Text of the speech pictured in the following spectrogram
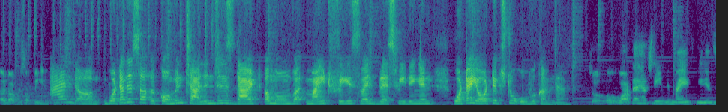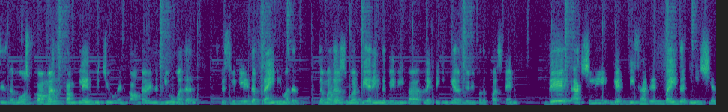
a doctor's opinion. And um, what are the uh, common challenges that a mom w- might face while breastfeeding? And what are your tips to overcome them? So uh, what i have seen in my experience is the most common complaint which you encounter in a new mother specifically the primary mother the mothers who are bearing the baby uh, like taking care of baby for the first time they actually get disheartened by the initial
